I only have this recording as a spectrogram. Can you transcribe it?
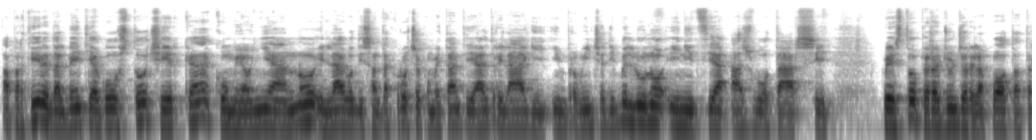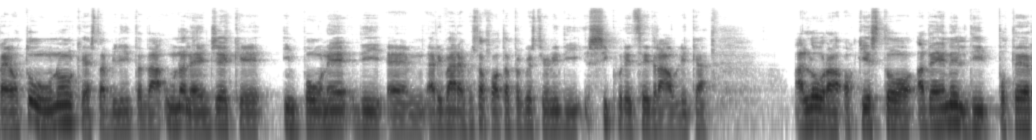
A partire dal 20 agosto circa, come ogni anno, il lago di Santa Croce, come tanti altri laghi in provincia di Belluno, inizia a svuotarsi. Questo per raggiungere la quota 381 che è stabilita da una legge che impone di ehm, arrivare a questa quota per questioni di sicurezza idraulica. Allora ho chiesto ad Enel di poter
